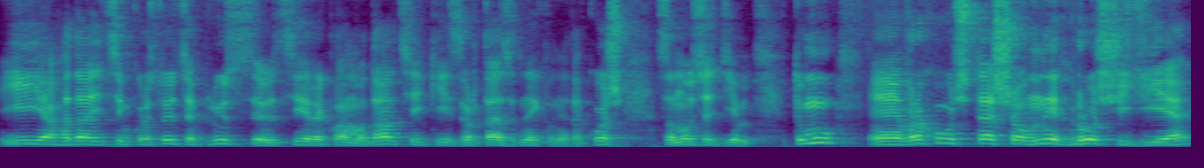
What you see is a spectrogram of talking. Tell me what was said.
І я гадаю, цим користуються. Плюс е, ці рекламодавці, які звертаються до них, вони також заносять їм. Тому, е, враховуючи те, що у них гроші є,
